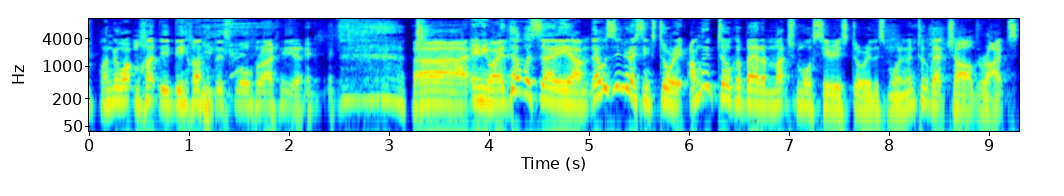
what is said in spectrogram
wonder what might be behind this wall right here. Uh, anyway, that was a um, that was an interesting story. I'm going to talk about a much more serious story this morning. I'm going to talk about child rights,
